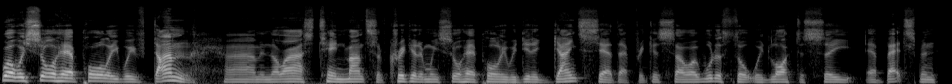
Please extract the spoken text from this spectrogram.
Well, we saw how poorly we've done um, in the last 10 months of cricket, and we saw how poorly we did against South Africa. So I would have thought we'd like to see our batsmen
